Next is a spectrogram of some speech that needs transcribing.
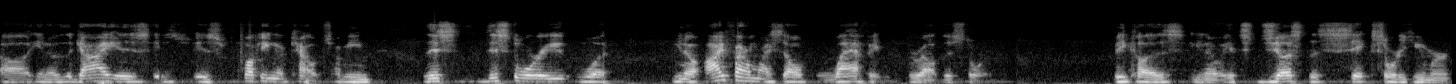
Uh, you know, the guy is is is fucking a couch. I mean, this this story what you know, I found myself laughing throughout this story because you know it's just the sick sort of humor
